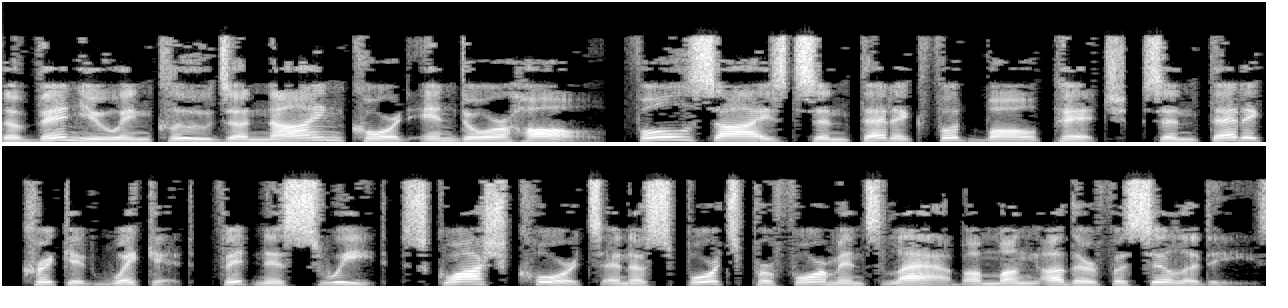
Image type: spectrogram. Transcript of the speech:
The venue includes a nine-court indoor hall, full-sized synthetic football pitch, synthetic cricket wicket, fitness suite, squash courts and a sports performance lab among other facilities.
